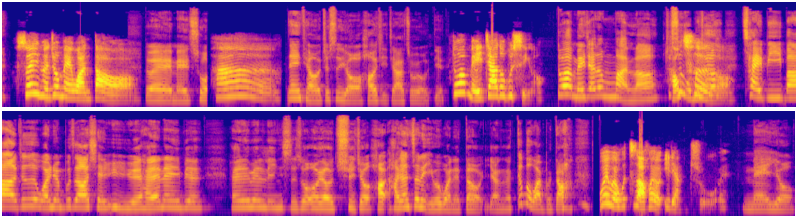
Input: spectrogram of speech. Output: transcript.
所以你们就没玩到哦。对，没错。啊，那一条就是有好几家桌游店。对啊，每一家都不行哦。对啊，每一家都满了。好扯哦。菜逼吧，就是完全不知道先预约，还在那一边。在那边临时说哦要去，就好好像真的以为玩得到一样，根本玩不到。我以为至少会有一两桌哎，没有，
